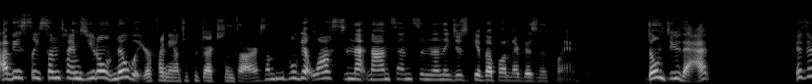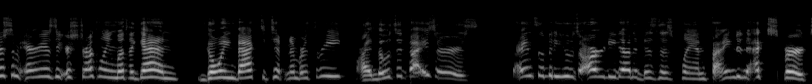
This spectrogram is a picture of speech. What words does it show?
Obviously, sometimes you don't know what your financial projections are. Some people get lost in that nonsense and then they just give up on their business plan. Don't do that. If there's some areas that you're struggling with, again, going back to tip number three, find those advisors. Find somebody who's already done a business plan, find an expert,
